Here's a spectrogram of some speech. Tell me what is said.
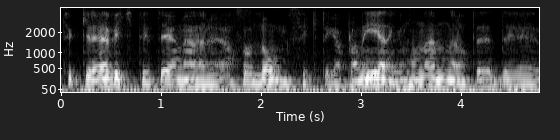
tycker är viktigt. Det är den här alltså, långsiktiga planeringen. Hon nämner att det, det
